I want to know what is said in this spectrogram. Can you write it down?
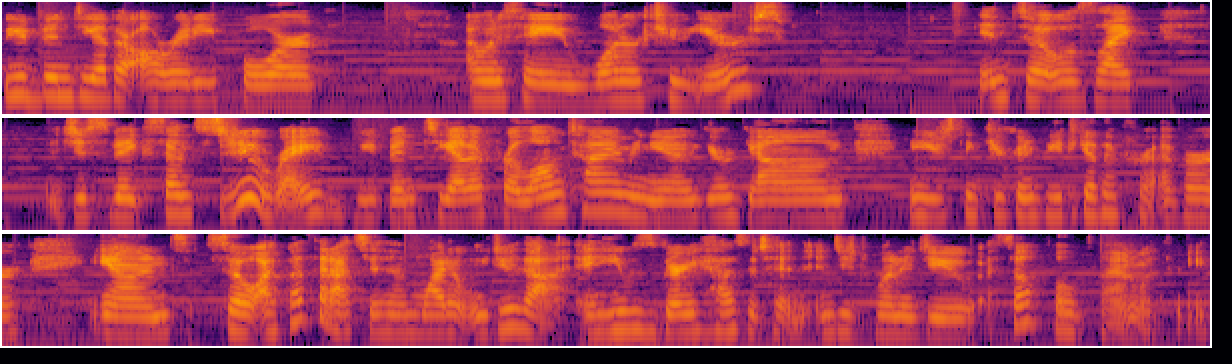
We had been together already for i want to say one or two years and so it was like, it just makes sense to do, right? We've been together for a long time and you know, you're young and you just think you're going to be together forever. And so I put that out to him, why don't we do that? And he was very hesitant and didn't want to do a cell phone plan with me.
